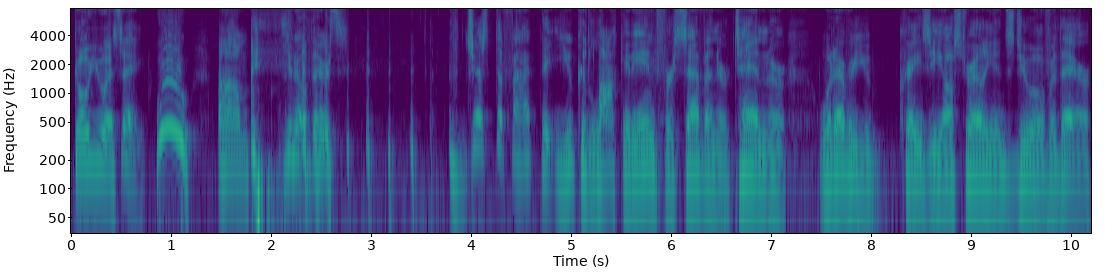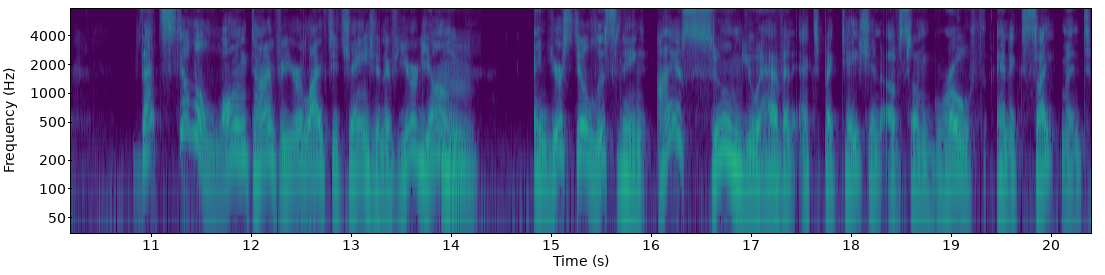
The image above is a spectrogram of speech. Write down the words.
go USA. Woo! Um, you know, there's just the fact that you could lock it in for seven or 10 or whatever you crazy Australians do over there, that's still a long time for your life to change. And if you're young and you're still listening, I assume you have an expectation of some growth and excitement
